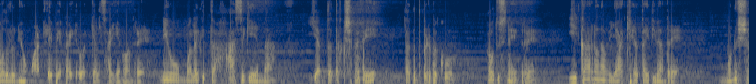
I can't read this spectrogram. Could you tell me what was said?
ಮೊದಲು ನೀವು ಮಾಡಲೇಬೇಕಾಗಿರುವ ಕೆಲಸ ಏನು ಅಂದರೆ ನೀವು ಮಲಗಿದ್ದ ಹಾಸಿಗೆಯನ್ನು ಎದ್ದ ತಕ್ಷಣವೇ ತೆಗೆದು ಬಿಡಬೇಕು ಹೌದು ಸ್ನೇಹಿತರೆ, ಈ ಕಾರಣ ನಾವು ಯಾಕೆ ಹೇಳ್ತಾ ಇದ್ದೀವಿ ಅಂದರೆ ಮನುಷ್ಯ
